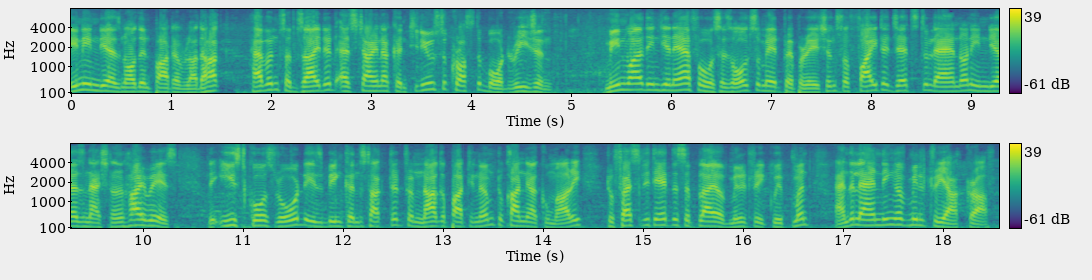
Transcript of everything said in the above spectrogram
in India's northern part of Ladakh haven't subsided as China continues to cross the border region. Meanwhile, the Indian Air Force has also made preparations for fighter jets to land on India's national highways. The East Coast Road is being constructed from Nagapattinam to Kanyakumari to facilitate the supply of military equipment and the landing of military aircraft.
